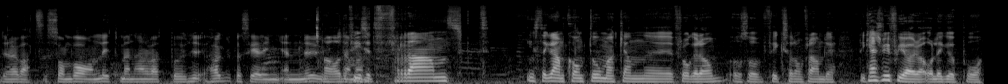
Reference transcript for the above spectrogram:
det har varit som vanligt men han har varit på högre placering än nu. Ja, det finns man- ett franskt Instagramkonto man kan eh, fråga dem och så fixar de fram det. Det kanske vi får göra och lägga upp på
